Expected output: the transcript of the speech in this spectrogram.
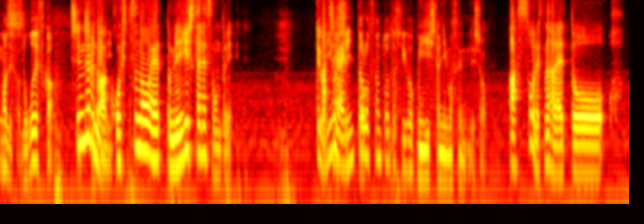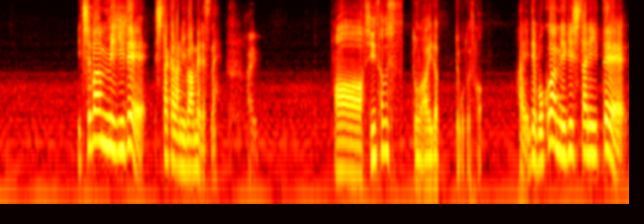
マジですか？どこですか？死んでるのは個室の、えっと、右下です、本当に。てか、今、慎太郎さんと私が右下にいませんでした。あ、そうです。だから、えっと、一番右で、下から2番目ですね。ああ、診察室との間ってことですか？はい。で、僕は右下にいて、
